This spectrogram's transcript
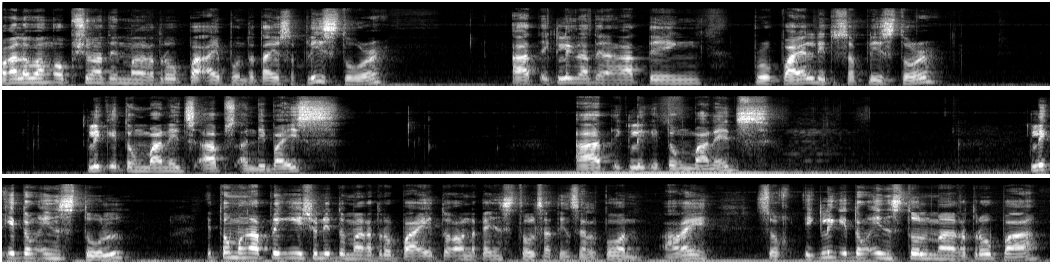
Pangalawang option natin mga katropa ay punta tayo sa Play Store at i-click natin ang ating profile dito sa Play Store. Click itong Manage Apps and Device at i-click itong Manage. Click itong Install. Itong mga application nito mga katropa, ito ang naka-install sa ating cellphone. Okay. So, i-click itong install mga katropa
